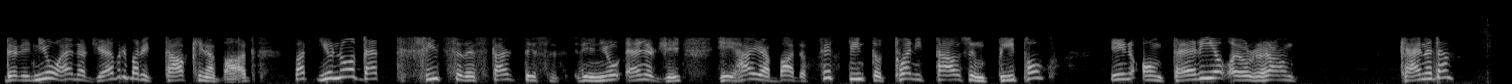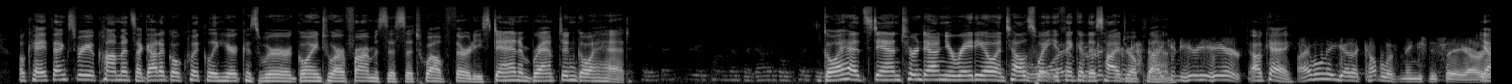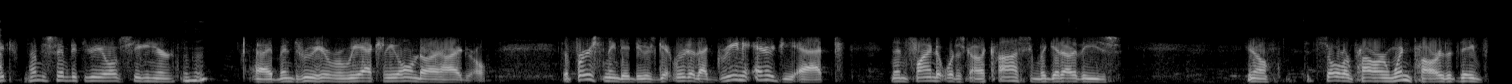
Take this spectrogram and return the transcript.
the renewable energy everybody talking about, but you know that since the start this renewable energy, he hired about 15 to 20 thousand people in Ontario or around Canada. Okay, thanks for your comments. I got to go quickly here because we're going to our pharmacist at 12:30. Stan and Brampton, go ahead. Go ahead, Stan. Turn down your radio and tell us what you think of this hydro plan. I can hear you here. Okay. I've only got a couple of things to say, all right? Yep. I'm a 73 year old senior. Mm-hmm. I've been through here where we actually owned our hydro. The first thing they do is get rid of that Green Energy Act, then find out what it's going to cost them to get out of these, you know, solar power and wind power that they've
